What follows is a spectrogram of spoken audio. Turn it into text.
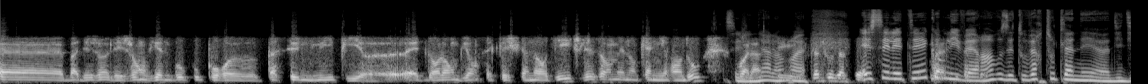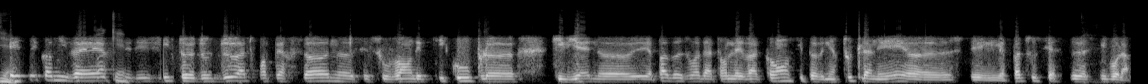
Euh, bah déjà, les gens viennent beaucoup pour euh, passer une nuit puis euh, être dans l'ambiance avec les chiens nordiques. Je les emmène en canirando. C'est Voilà, génial. hein, c'est ouais. plein de choses à faire. Et c'est l'été comme Ouais, l'hiver, hein, vous êtes ouvert toute l'année, euh, Didier. C'est comme hiver, Ok. c'est des gîtes de deux à trois personnes, euh, c'est souvent des petits couples euh, qui viennent, il n'y a pas besoin d'attendre les vacances, ils peuvent venir toute l'année, euh, il n'y a pas de souci à ce, niveau-là.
